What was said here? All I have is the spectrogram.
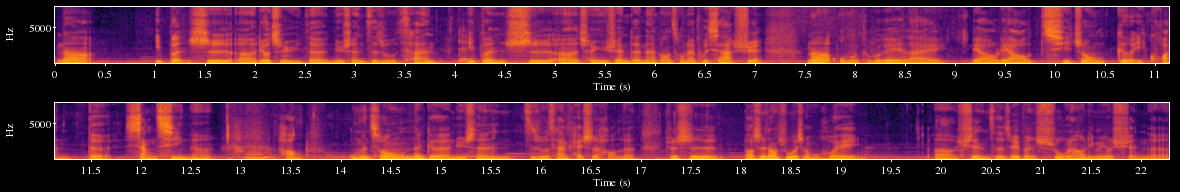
那一本是呃刘子瑜的《女神自助餐》，一本是呃陈玉轩的《南方从来不下雪》。那我们可不可以来聊聊其中各一款的香气呢？好啊。好，我们从那个《女神自助餐》开始好了。就是老师当初为什么会呃选择这本书，然后里面又选了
